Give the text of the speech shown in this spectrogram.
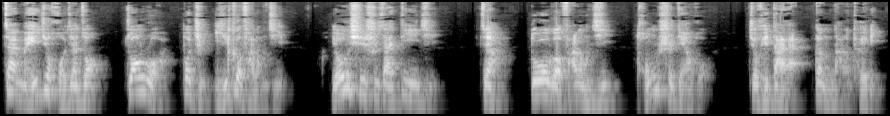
在每一级火箭中装入不止一个发动机，尤其是在第一级，这样多个发动机同时点火就可以带来更大的推力。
